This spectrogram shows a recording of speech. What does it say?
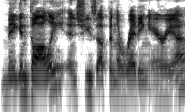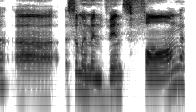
Megan Dahle, and she's up in the Redding area. Uh, Assemblyman Vince Fong,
